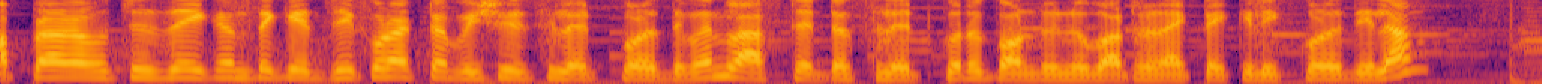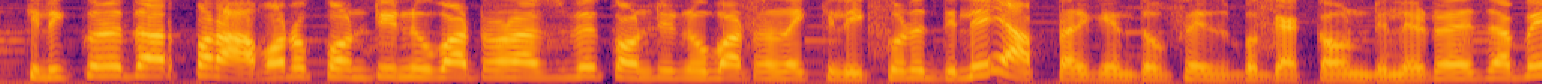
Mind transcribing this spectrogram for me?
আপনারা হচ্ছে যে এখান থেকে যে কোনো একটা বিষয় সিলেক্ট করে দেবেন। লাস্টে এটা সিলেক্ট করে কন্টিনিউ বাটনে একটা ক্লিক করে দিলাম। ক্লিক করে দেওয়ার পর আবারও কন্টিনিউ বাটন আসবে। কন্টিনিউ বাটনে ক্লিক করে দিলেই আপনার কিন্তু ফেসবুক অ্যাকাউন্ট ডিলিট হয়ে যাবে।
